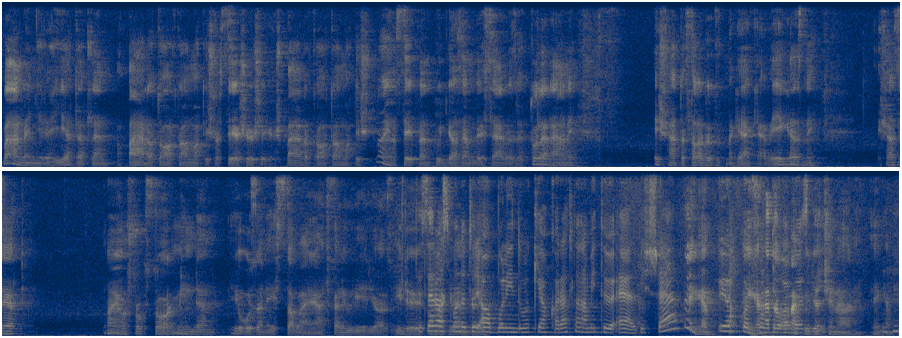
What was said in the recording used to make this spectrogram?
bármennyire hihetetlen, a páratartalmat és a szélsőséges páratartalmat is nagyon szépen tudja az emberi szervezet tolerálni, és hát a feladatot meg el kell végezni, és azért nagyon sokszor minden józanész szabályát felülírja az idő. Ezzel azt mondod, hogy abból indul ki akaratlan, amit ő elvisel. Igen. Ő akkor Igen, fog hát dolgozni. akkor meg tudja csinálni. Igen. Uh-huh.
